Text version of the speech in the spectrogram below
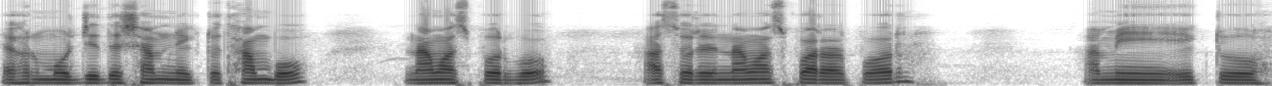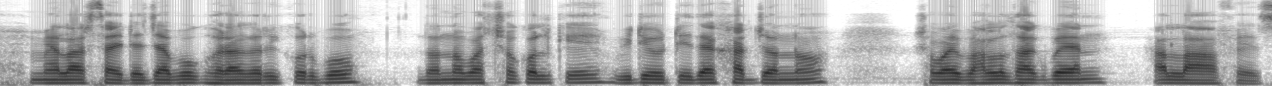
এখন মসজিদের সামনে একটু থামবো, নামাজ পড়ব। আসরের নামাজ পড়ার পর আমি একটু মেলার সাইডে যাব, ঘোরাঘুরি করব। ধন্যবাদ সকলকে ভিডিওটি দেখার জন্য। সবাই ভালো থাকবেন। আল্লাহ হাফেজ।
